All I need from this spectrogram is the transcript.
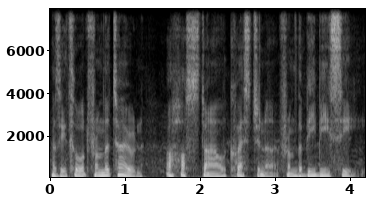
As he thought from the tone, a hostile questioner from the BBC.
